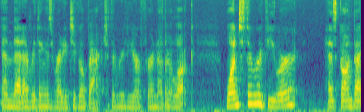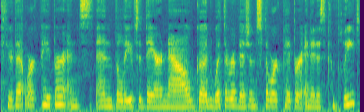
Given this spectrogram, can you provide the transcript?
and that everything is ready to go back to the reviewer for another look. Once the reviewer has gone back through that work paper and, and believes that they are now good with the revisions to the work paper and it is complete,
